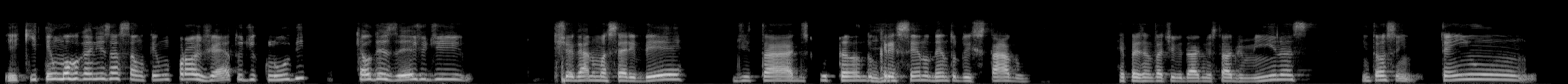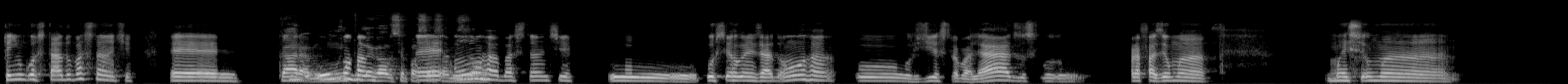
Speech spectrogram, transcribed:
e que tem uma organização, tem um projeto de clube que é o desejo de chegar numa Série B, de estar tá disputando, uhum. crescendo dentro do estado, representatividade no estado de Minas. Então, assim, tenho, tenho gostado bastante. É, Cara, honra, muito legal você passar é, essa visão. Honra bastante o, por ser organizado, honra os dias trabalhados, para fazer uma, uma, uma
